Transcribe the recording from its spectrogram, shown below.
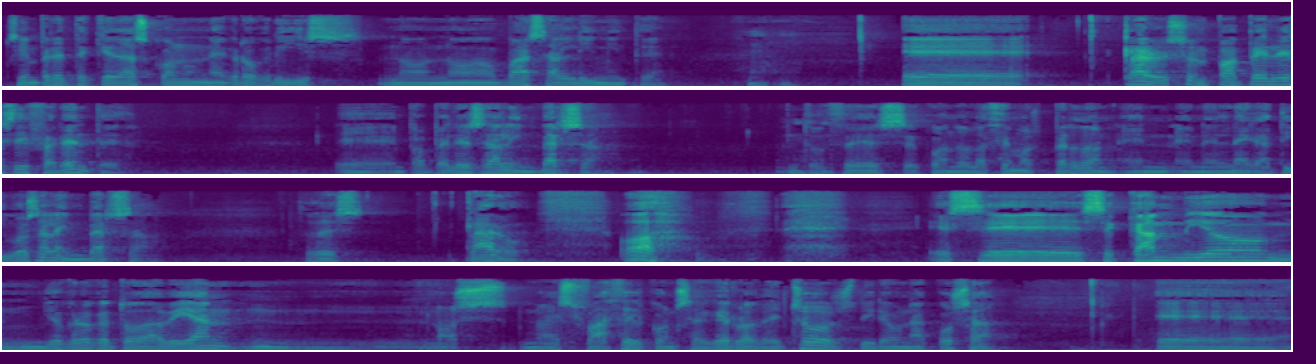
Siempre te quedas con un negro gris, no, no vas al límite. Eh, claro, eso en papel es diferente. Eh, en papel es a la inversa. Entonces, cuando lo hacemos, perdón, en, el negativo es a la inversa. Entonces, claro, oh, ese, ese cambio yo creo que todavía no es, fácil conseguirlo. De hecho, os diré una cosa. Eh,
